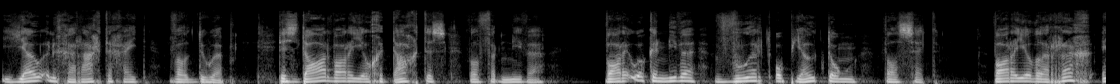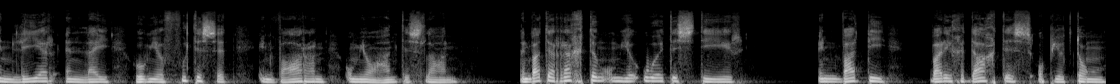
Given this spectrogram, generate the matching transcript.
jou in geregtigheid wil doop. Dis daar waar hy jou gedagtes wil vernuwe, waar hy ook 'n nuwe woord op jou tong wil sit, waar hy jou wil rig en leer en lei hoe om jou voete sit en waaraan om jou hand te slaan, in watter rigting om jou oë te stuur en wat die wat die gedagtes op jou tong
